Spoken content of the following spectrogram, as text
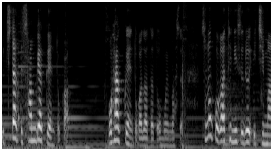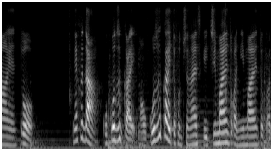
うちだって300円とか500円とかだったと思います。その子が手にする1万円とね普段お小遣い、まあ、お小遣いってことじゃないですけど1万円とか2万円とか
